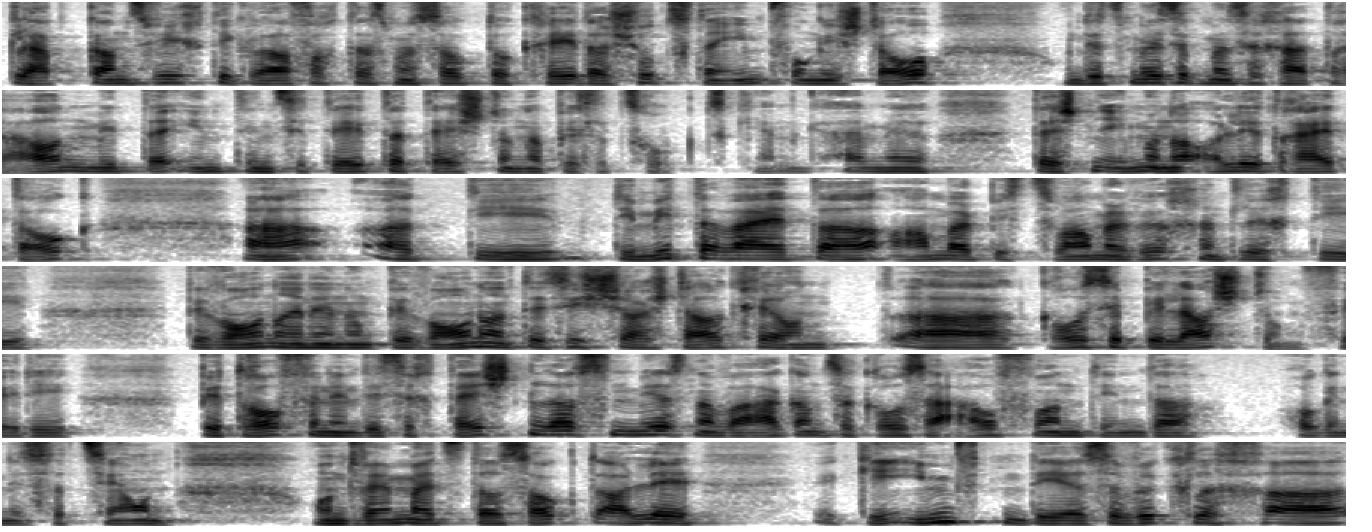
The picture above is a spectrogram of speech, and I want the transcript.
glaube, ganz wichtig war einfach, dass man sagt, okay, der Schutz der Impfung ist da und jetzt müsste man sich auch trauen, mit der Intensität der Testung ein bisschen zurückzugehen. Wir testen immer noch alle drei Tage. Äh, die, die Mitarbeiter einmal bis zweimal wöchentlich die Bewohnerinnen und Bewohner. Und das ist schon eine starke und äh, große Belastung für die Betroffenen, die sich testen lassen müssen, aber auch ganz ein großer Aufwand in der Organisation. Und wenn man jetzt da sagt, alle Geimpften, die also wirklich äh,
